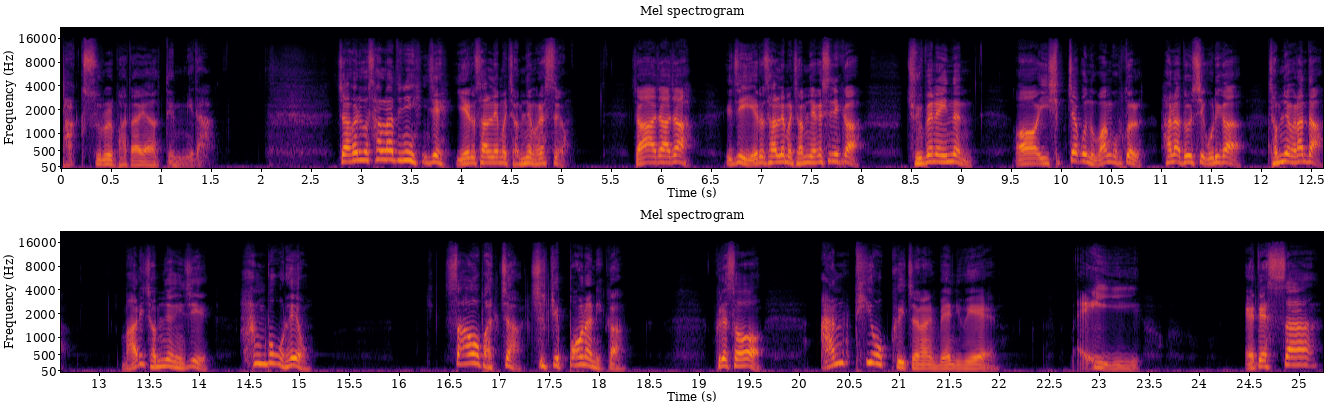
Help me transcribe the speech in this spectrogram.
박수를 받아야 됩니다. 자, 그리고 살라딘이 이제 예루살렘을 점령을 했어요. 자, 자, 자. 이제 예루살렘을 점령했으니까 주변에 있는 어, 이 십자군 왕국들 하나 둘씩 우리가 점령을 한다. 말이 점령이지 항복을 해요. 싸워봤자 질 게 뻔하니까. 그래서 안티오크 있잖아요. 맨 위에. 에이, 에데사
